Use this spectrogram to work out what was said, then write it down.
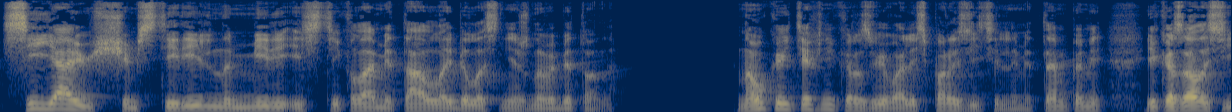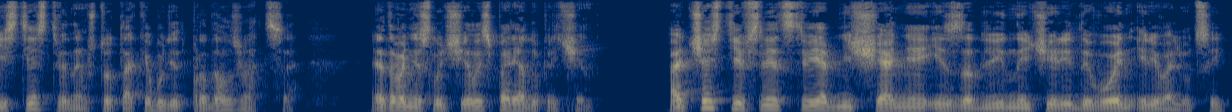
сияющем стерильном мире из стекла, металла и белоснежного бетона. Наука и техника развивались поразительными темпами, и казалось естественным, что так и будет продолжаться. Этого не случилось по ряду причин. Отчасти вследствие обнищания из-за длинной череды войн и революций,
